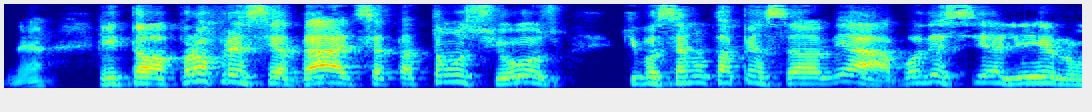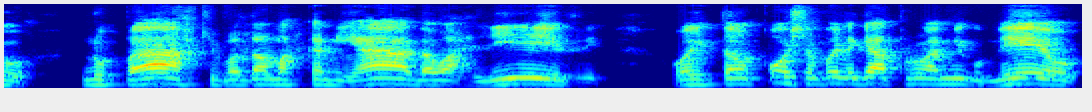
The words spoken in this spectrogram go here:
Né? Então, a própria ansiedade, você está tão ansioso que você não está pensando, ah, vou descer ali no, no parque, vou dar uma caminhada ao ar livre, ou então, poxa, vou ligar para um amigo meu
